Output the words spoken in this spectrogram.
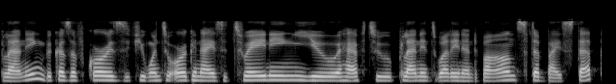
planning because, of course, if you want to organize a training, you have to plan it well in advance, step by step.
